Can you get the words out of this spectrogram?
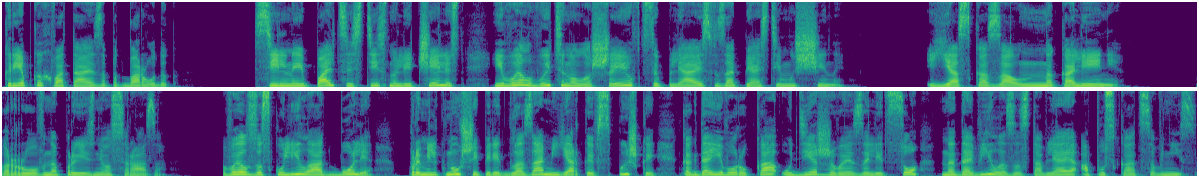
крепко хватая за подбородок. Сильные пальцы стиснули челюсть, и Вэл вытянула шею, вцепляясь в запястье мужчины. «Я сказал на колени», — ровно произнес Раза. Вэл заскулила от боли, промелькнувшей перед глазами яркой вспышкой, когда его рука, удерживая за лицо, надавила, заставляя опускаться вниз.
